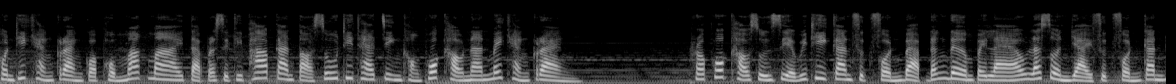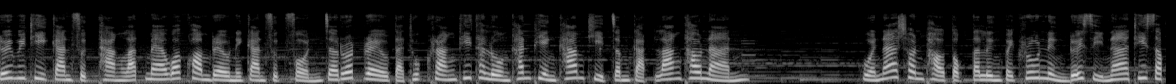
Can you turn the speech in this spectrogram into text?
คนที่แข็งแกร่งกว่าผมมากมาย แต่ประสิทธิภาพการต่อสู้ที่แท้จริงของพวกเขานั้นไม่แข็งแกร่ง เพราะพวกเขาสูญเสียวิธีการฝึกฝนแบบดั้งเดิมไปแล้ว และส่วนใหญ่ฝึกฝนกันด้วยวิธีการฝึกทางลัดแม้ว่าความเร็วในการฝึกฝนจะรวดเร็ว แต่ทุกครั้งที่ทะลวงขั้นเพียงข้ามขีดจำกัดล่างเท่านั้น หัวหน้าชนเผ่าตกตะลึงไปครู่หนึ่งด้วยสีหน้าที่ซับ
